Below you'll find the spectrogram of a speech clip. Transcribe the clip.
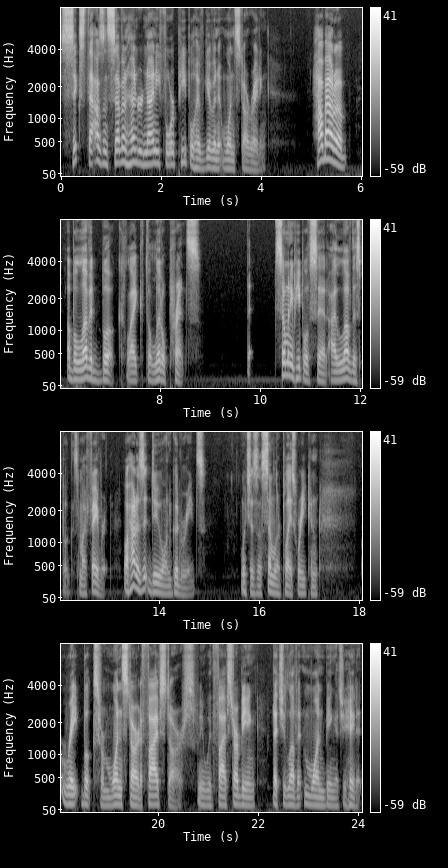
6,794 people have given it one star rating. How about a, a beloved book like The Little Prince? That so many people have said, I love this book, it's my favorite. Well, how does it do on Goodreads, which is a similar place where you can rate books from one star to five stars, with five star being that you love it and one being that you hate it?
